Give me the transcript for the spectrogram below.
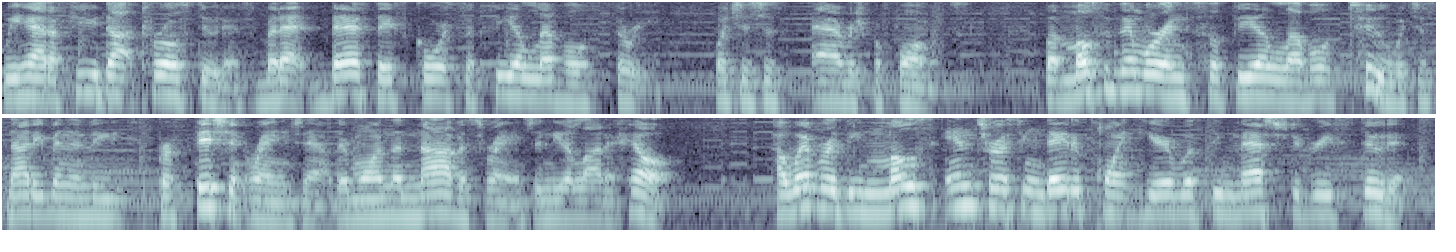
we had a few doctoral students, but at best they scored SFIA level 3, which is just average performance. But most of them were in SFIA level 2, which is not even in the proficient range now. They're more in the novice range and need a lot of help. However, the most interesting data point here was the master's degree students.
